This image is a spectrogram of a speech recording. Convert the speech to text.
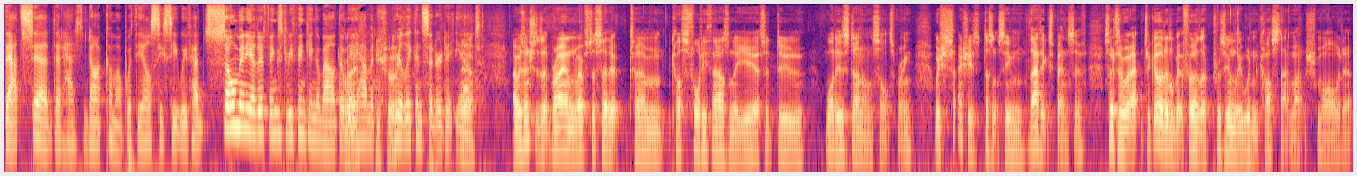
that said, that has not come up with the LCC. We've had so many other things to be thinking about that right, we haven't sure. really considered it yet. Yeah. I was interested that Brian Webster said it um, costs forty thousand a year to do what is done on Salt Spring, which actually doesn't seem that expensive. So to uh, to go a little bit further, presumably wouldn't cost that much more, would it?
